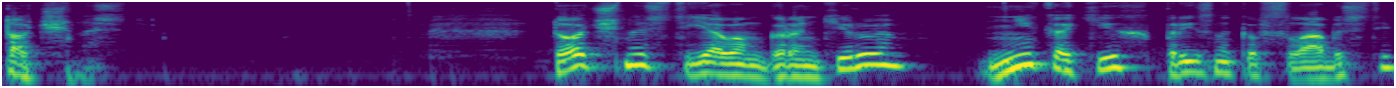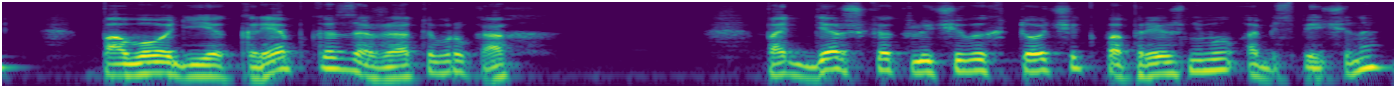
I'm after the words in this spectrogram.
точность. Точность, я вам гарантирую, Никаких признаков слабости, поводья крепко зажаты в руках. Поддержка ключевых точек по-прежнему обеспечена,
